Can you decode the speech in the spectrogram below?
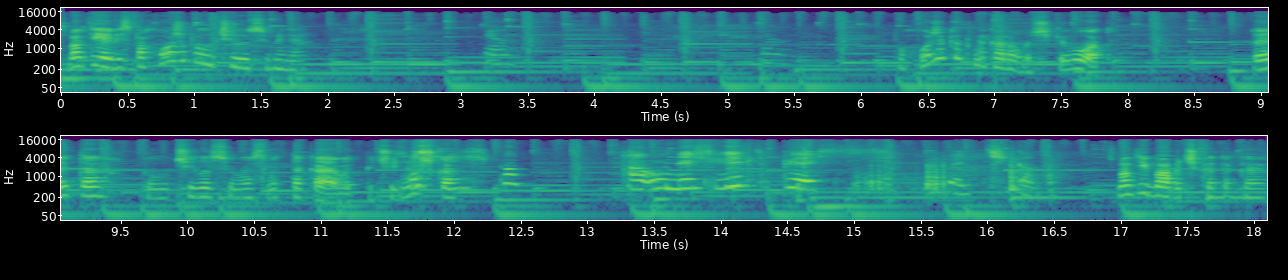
Смотри, Алис, похоже получилось у меня? Похоже, как на коробочке. Вот. Это получилась у нас вот такая вот печенюшка. А у нас есть песочка. Смотри, бабочка такая.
